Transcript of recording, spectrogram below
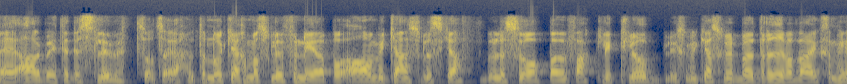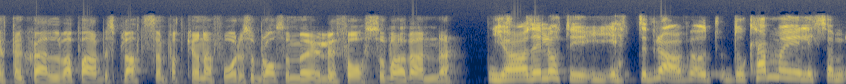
Eh, arbetet är slut så att säga. Utan då kanske man skulle fundera på om vi kanske skulle skaffa, skapa en facklig klubb. Liksom. Vi kanske skulle börja driva verksamheten själva på arbetsplatsen för att kunna få det så bra som möjligt för oss och våra vänner. Ja, det låter ju jättebra. Och då kan man ju liksom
